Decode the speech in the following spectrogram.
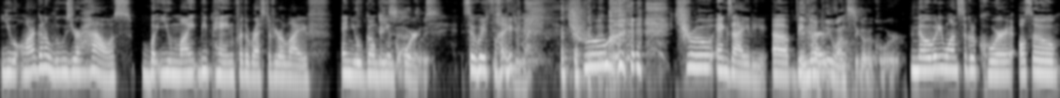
you are going to lose your house, but you might be paying for the rest of your life and you'll go be exactly. in court. So it's like true, true anxiety. Uh, because and nobody wants to go to court. Nobody wants to go to court. Also,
